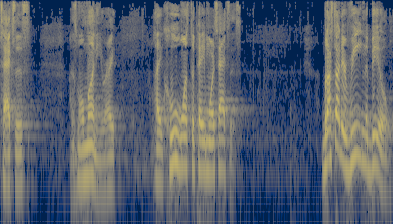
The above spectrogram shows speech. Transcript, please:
taxes, there's more money, right? Like, who wants to pay more taxes? But I started reading the bill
